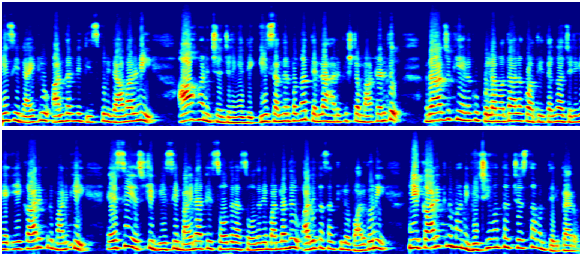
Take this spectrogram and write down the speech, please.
బీసీ నాయకులు అందరినీ తీసుకుని రావాలని ఆహ్వానించడం జరిగింది. జరిగింది. ఈ సందర్భంగా తెల్ల హరికృష్ణ మాట్లాడుతూ రాజకీయాలకు కుల మతాలకు అతీతంగా జరిగే ఈ కార్యక్రమానికి ఎస్సీ ఎస్టీ బీసీ మైనార్టీ సోదర సోదరి మండలందరూ అధిక సంఖ్యలో పాల్గొని ఈ కార్యక్రమాన్ని విజయవంతం చేస్తామని తెలిపారు.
